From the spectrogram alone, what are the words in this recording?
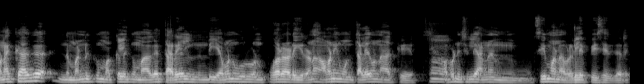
உனக்காக இந்த மண்ணுக்கும் மக்களுக்குமாக தரையில் நின்று எவன் ஒருவன் போராடுகிறானோ அவனை உன் தலைவனாக்கு அப்படின்னு சொல்லி அண்ணன் சீமான் அவர்களே பேசியிருக்காரு.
